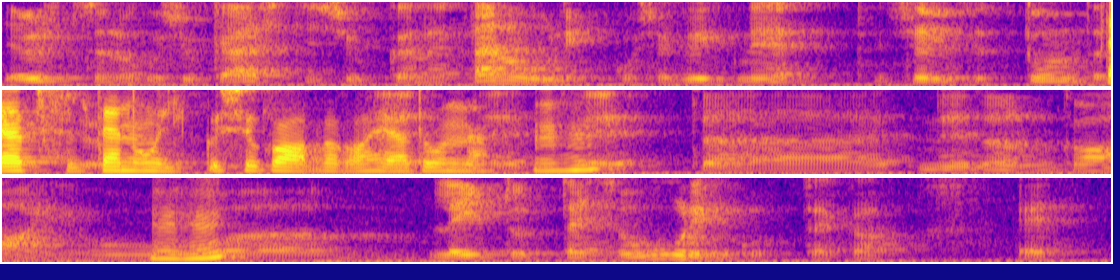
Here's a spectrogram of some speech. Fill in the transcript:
ja üldse nagu sihuke hästi sihukene tänulikkus ja kõik need sellised tunded. täpselt, tänulikkus ju ka väga hea tunne. et mm, -hmm. et, äh, et need on ka ju mm -hmm. leitud täitsa uuringutega, et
